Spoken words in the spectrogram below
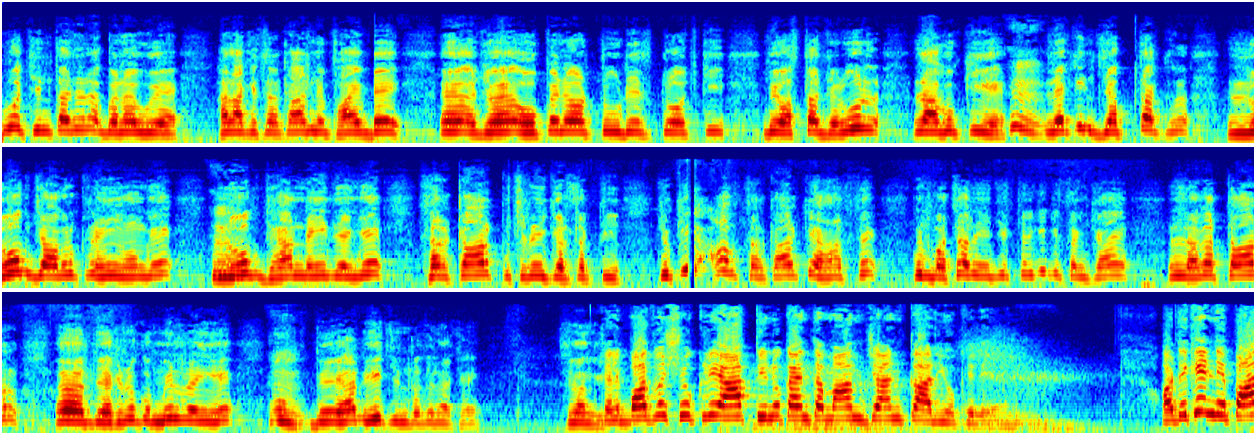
वो चिंताजनक बने हुए हैं। हालाँकि सरकार ने फाइव डे जो है ओपन और टू डेज़ क्लोज की व्यवस्था ज़रूर लागू की है। लेकिन जब तक लोग जागरूक नहीं होंगे लोग ध्यान नहीं देंगे सरकार कुछ नहीं कर सकती क्योंकि अब सरकार के हाथ से कुछ बचा नहीं जिस तरीके की संख्याएँ लगातार देखने को मिल रही है। बेहद ही चिंताजनक है। चलिए बहुत बहुत शुक्रिया आप तीनों का इन तमाम जानकारियों के लिए। और देखिए नेपाल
